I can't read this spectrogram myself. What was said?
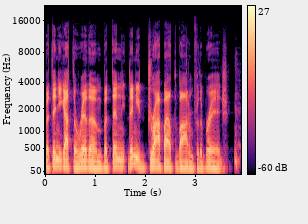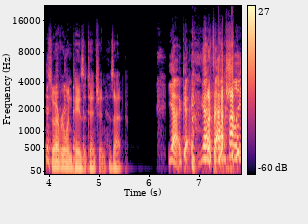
but then you got the rhythm, but then then you drop out the bottom for the bridge, so everyone pays attention. Is that Yeah. Okay. Yeah. It's actually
